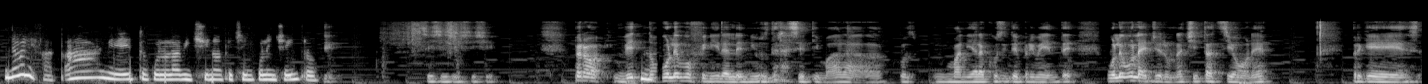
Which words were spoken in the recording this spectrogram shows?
Dove l'hai fatto? Ah, mi hai detto quello là vicino che c'è quello in centro. Sì, sì, sì, sì, sì. sì. Però inve- non volevo finire le news della settimana cos- in maniera così deprimente. Volevo leggere una citazione perché se,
